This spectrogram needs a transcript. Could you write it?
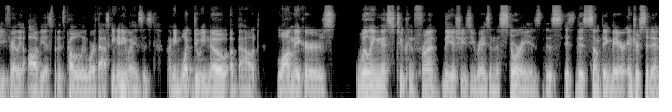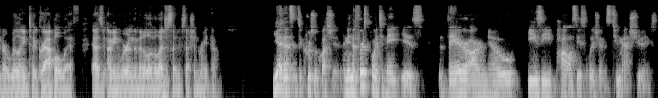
be fairly obvious but it's probably worth asking anyways is i mean what do we know about lawmakers willingness to confront the issues you raise in this story? Is this is this something they're interested in or willing to grapple with as i mean we're in the middle of a legislative session right now? Yeah that's, that's a crucial question. I mean the first point to make is there are no easy policy solutions to mass shootings.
